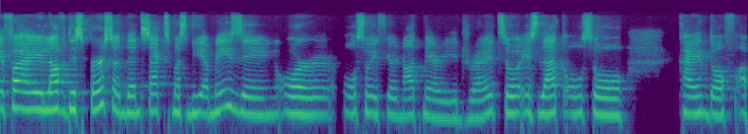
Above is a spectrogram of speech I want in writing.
if I love this person, then sex must be amazing. Or also if you're not married, right? So is that also kind of a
